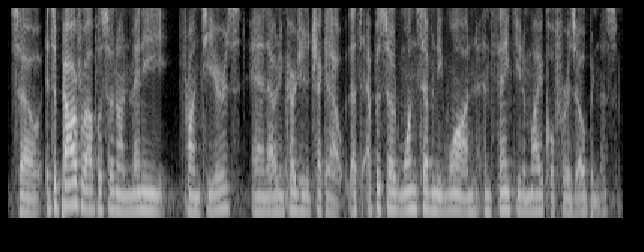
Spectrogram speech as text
So it's a powerful episode on many frontiers, and I would encourage you to check it out. That's episode 171, and thank you to Michael for his openness.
